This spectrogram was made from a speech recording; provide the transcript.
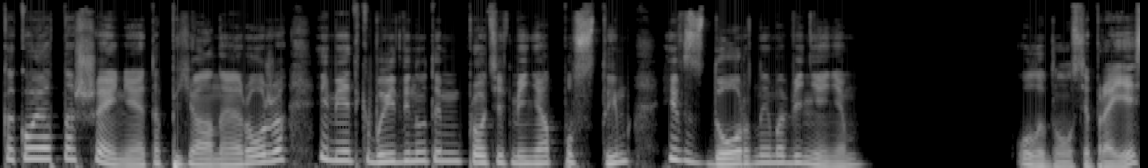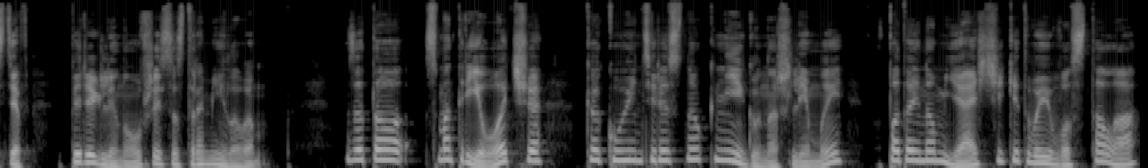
«Какое отношение эта пьяная рожа имеет к выдвинутым против меня пустым и вздорным обвинениям?» улыбнулся Проестев, переглянувшись со Стромиловым. «Зато смотри, отче, какую интересную книгу нашли мы в потайном ящике твоего стола».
